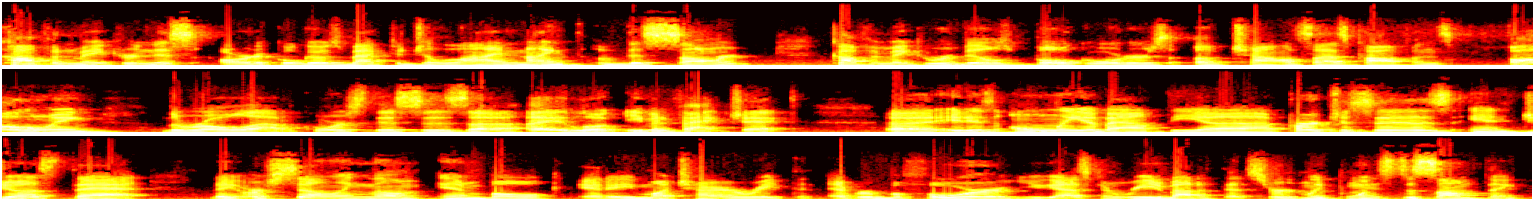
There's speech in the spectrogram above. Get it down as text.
Coffin Maker, and this article goes back to July 9th of this summer. Coffin Maker reveals bulk orders of child sized coffins following the rollout. Of course, this is, uh, hey, look, even fact checked. Uh, it is only about the uh, purchases and just that. They are selling them in bulk at a much higher rate than ever before. You guys can read about it. That certainly points to something.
